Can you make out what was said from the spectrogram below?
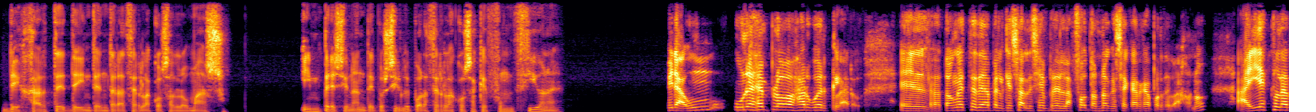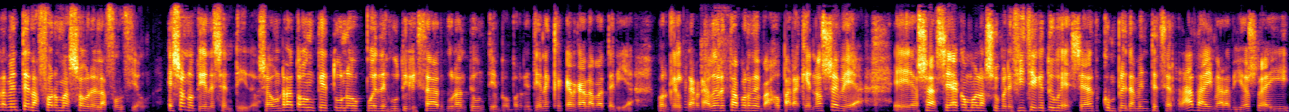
dejarte de intentar hacer la cosa lo más impresionante posible por hacer la cosa que funcione. Mira, un, un, ejemplo hardware claro. El ratón este de Apple que sale siempre en las fotos, ¿no? Que se carga por debajo, ¿no? Ahí es claramente la forma sobre la función. Eso no tiene sentido. O sea, un ratón que tú no puedes utilizar durante un tiempo porque tienes que cargar la batería, porque el cargador está por debajo, para que no se vea. Eh, o sea, sea como la superficie que tú ves, sea completamente cerrada y maravillosa y,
